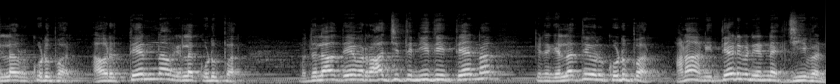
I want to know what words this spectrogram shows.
எல்லாரும் கொடுப்பார். அவர் தேன்னா அவர் எல்லாம் கொடுப்பார். முதலாவது தேவர் ராஜ்யத்து நீதியை தேடினா பின்ன எல்லாத்தையும் அவர் கொடுப்பார். ஆனால் நீ தேட வேண்டிய என்ன? ஜீவன்.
